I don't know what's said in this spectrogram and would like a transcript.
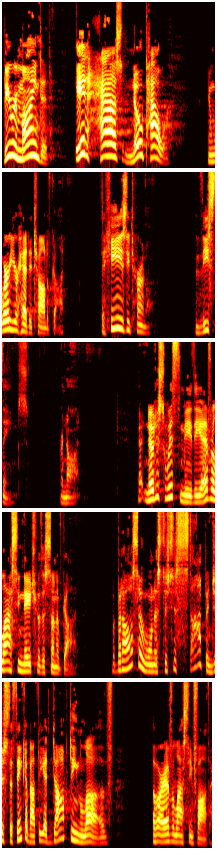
be reminded it has no power in where you're headed, child of God, that He is eternal, and these things are not. Notice with me the everlasting nature of the Son of God. But, but I also want us to just stop and just to think about the adopting love of our everlasting Father.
